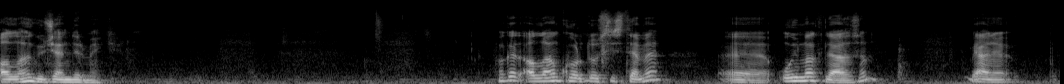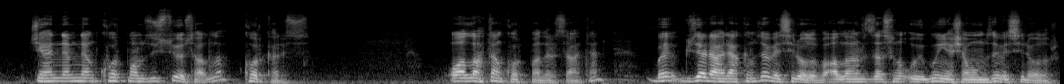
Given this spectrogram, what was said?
Allah'ı gücendirmek. Fakat Allah'ın kurduğu sisteme e, uymak lazım. Yani cehennemden korkmamızı istiyorsa Allah korkarız. O Allah'tan korkmadır zaten. Ve güzel ahlakımıza vesile olur. Bu Allah'ın rızasına uygun yaşamamıza vesile olur.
